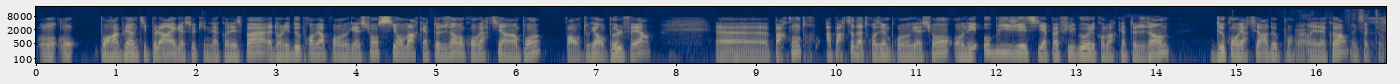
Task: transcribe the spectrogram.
on, pour rappeler un petit peu la règle à ceux qui ne la connaissent pas, dans les deux premières prolongations, si on marque un touchdown, on convertit à un point. Enfin, en tout cas, on peut le faire. Par contre, à partir de la troisième prolongation, on est obligé, s'il n'y a pas field goal et qu'on marque un touchdown, de convertir à deux points. On est d'accord? Exactement.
